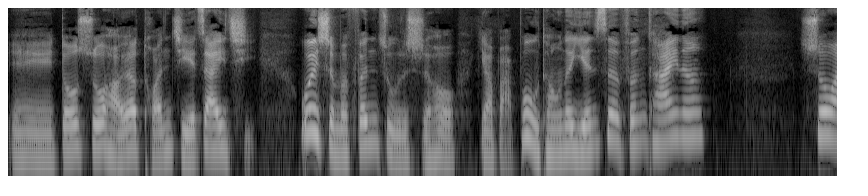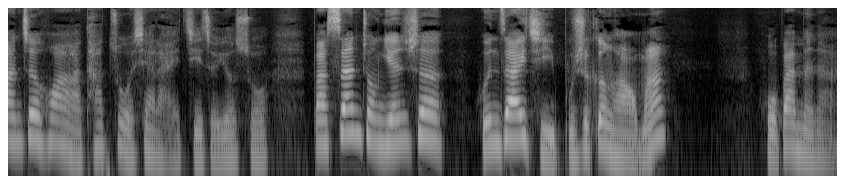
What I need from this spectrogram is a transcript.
诶，都说好要团结在一起，为什么分组的时候要把不同的颜色分开呢？说完这话，他坐下来，接着又说：“把三种颜色混在一起，不是更好吗？”伙伴们啊，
